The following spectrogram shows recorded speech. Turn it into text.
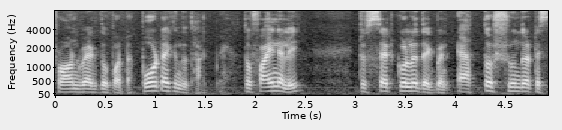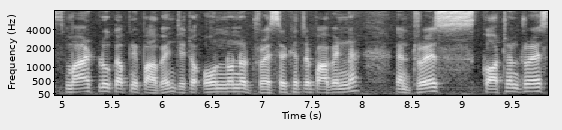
ফ্রন্ট ব্যাক দোপাট্টা পুরোটাই কিন্তু থাকবে। তো ফাইনালি একটু সেট করলে দেখবেন এত সুন্দর একটা স্মার্ট লুক আপনি পাবেন, যেটা অন্য অন্য ড্রেসের ক্ষেত্রে পাবেন না। কারণ ড্রেস কটন ড্রেস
